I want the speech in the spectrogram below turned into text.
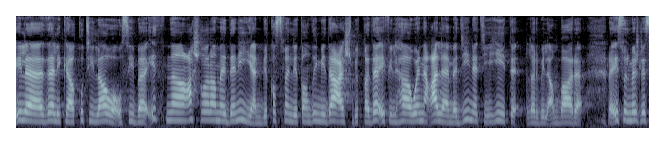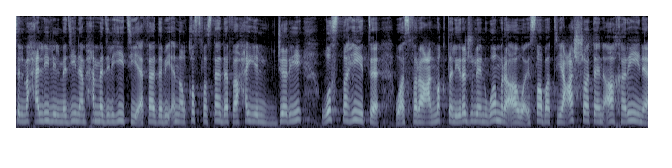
إلى ذلك قتل وأصيب 12 مدنيا بقصف لتنظيم داعش بقذائف الهاون على مدينة هيت غرب الأنبار. رئيس المجلس المحلي للمدينة محمد الهيتي أفاد بأن القصف استهدف حي الجري وسط هيت وأسفر عن مقتل رجل وامرأة وإصابة عشرة آخرين.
